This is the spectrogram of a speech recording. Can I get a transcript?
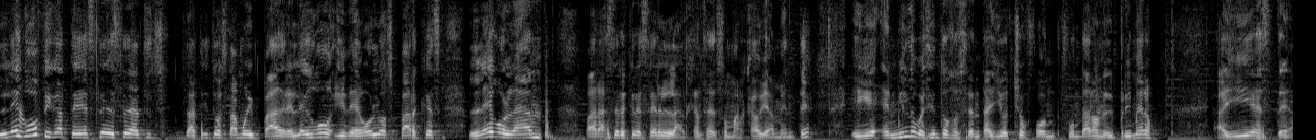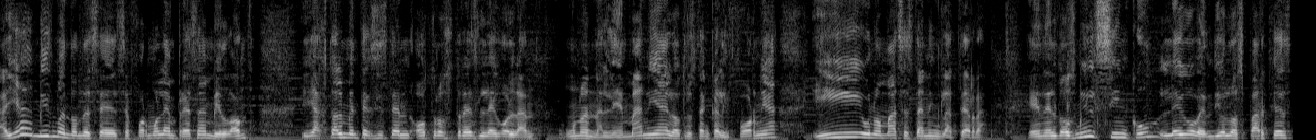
Lego, fíjate, este, este datito, está muy padre. Lego ideó los parques Legoland para hacer crecer el alcance de su marca, obviamente. Y en 1968 fundaron el primero. Allí, este, allá mismo en donde se, formó la empresa, en Billund. Y actualmente existen otros tres Legoland. Uno en Alemania, el otro está en California y uno más está en Inglaterra. En el 2005, Lego vendió los parques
